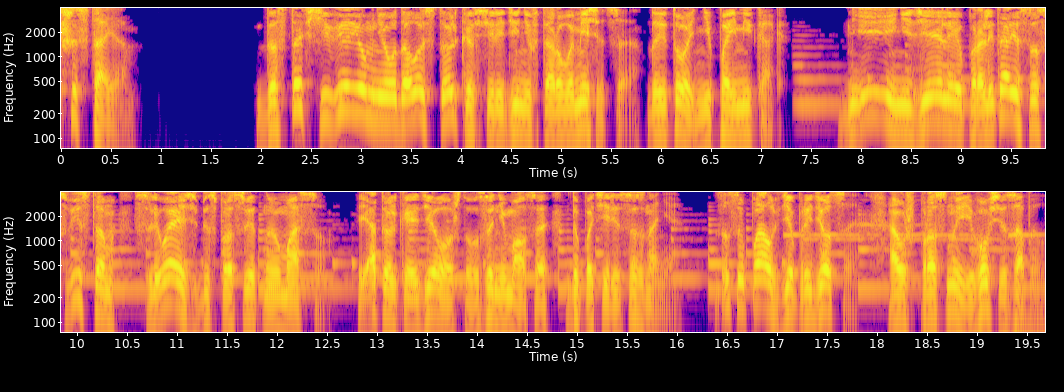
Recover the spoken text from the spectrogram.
шестая. Достать Хивею мне удалось только в середине второго месяца, да и то не пойми как. Дни и недели пролетали со свистом, сливаясь в беспросветную массу. Я только и делал, что занимался до потери сознания. Засыпал, где придется, а уж про сны и вовсе забыл.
